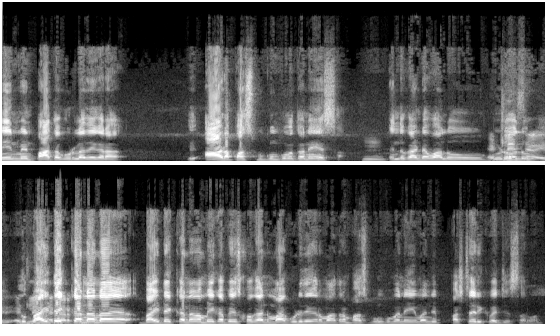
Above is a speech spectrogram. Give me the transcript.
మెయిన్ మెయిన్ పాత గుడ్ల దగ్గర ఆడ పసుపు కుంకుమతోనే వేస్తా. ఎందుకంటే వాళ్ళు గుడోలు నువ్వు బయట ఎక్కడన్నా బయట ఎక్కడన్నా మేకప్ వేసుకో కానీ మా గుడి దగ్గర మాత్రం పసుపు కుంకుమని ఏమని చెప్పి ఫస్ట్ రిక్వెస్ట్ చేస్తారు వాళ్ళు.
